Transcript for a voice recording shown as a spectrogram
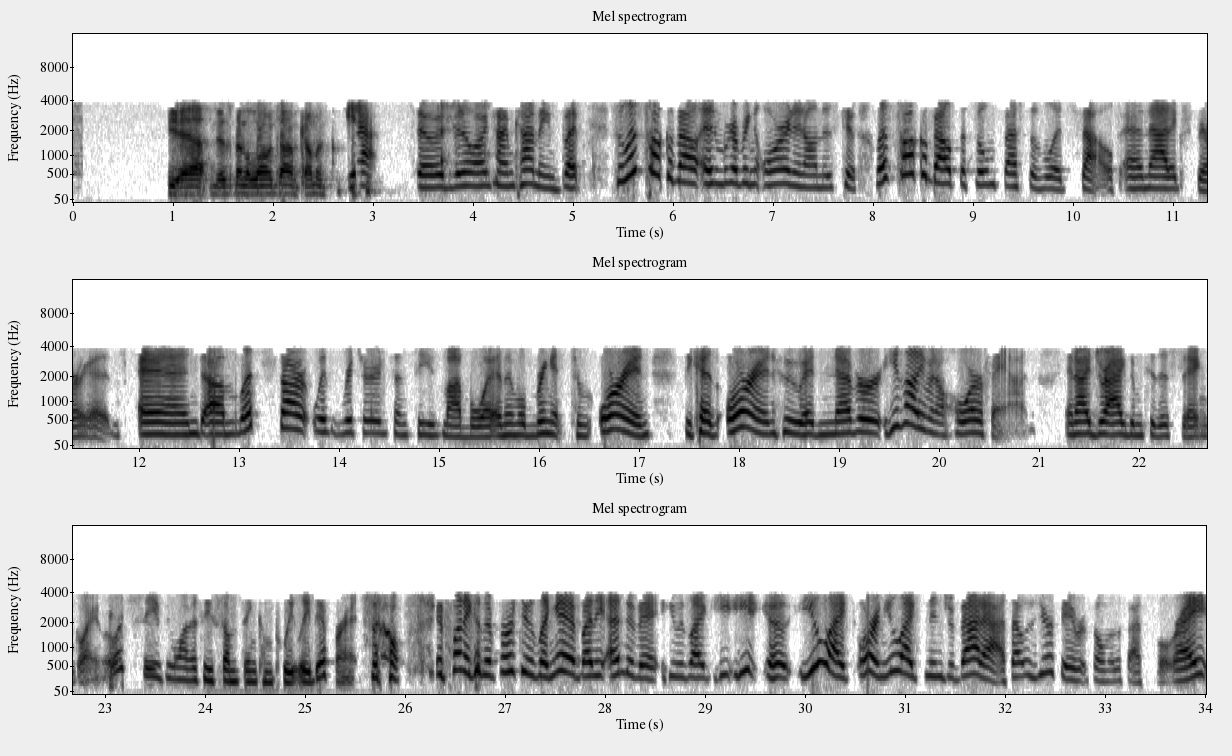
Yeah, it's been a long time coming. Yeah. So it's been a long time coming. But so let's talk about, and we're going to bring Orrin in on this too. Let's talk about the film festival itself and that experience. And um, let's start with Richard since he's my boy, and then we'll bring it to Orrin because Orrin, who had never, he's not even a horror fan. And I dragged him to this thing, going, "Let's see if you want to see something completely different." So it's funny because at first he was like, "Yeah," by the end of it, he was like, "He he, uh, you liked Orrin, you liked Ninja Badass. That was your favorite film of the festival, right?"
